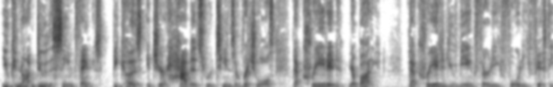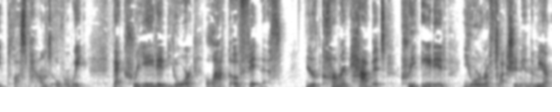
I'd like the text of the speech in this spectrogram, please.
You cannot do the same things because it's your habits, routines, and rituals that created your body, that created you being 30, 40, 50 plus pounds overweight, that created your lack of fitness. Your current habits created your reflection in the mirror.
